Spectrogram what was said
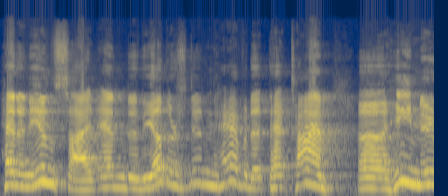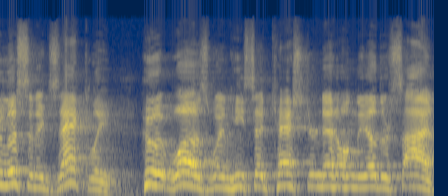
had an insight, and uh, the others didn't have it at that time. Uh, he knew, listen, exactly who it was when he said, Cast your net on the other side.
